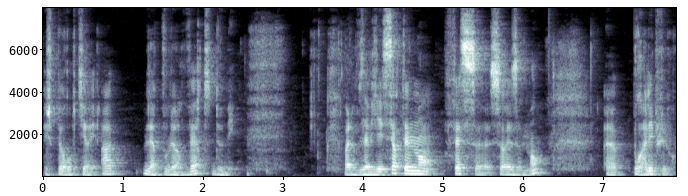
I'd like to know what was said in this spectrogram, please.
et je peux retirer A la couleur verte de B. Voilà, vous aviez certainement fait ce, raisonnement euh, pour aller plus loin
